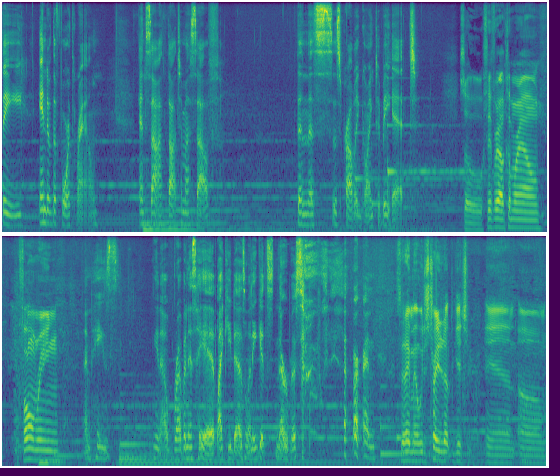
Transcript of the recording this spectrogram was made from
the end of the fourth round. And so I thought to myself, then this is probably going to be it. So fifth round come around, phone ring. And he's, you know, rubbing his head like he does when he gets nervous or whatever. And Said, hey man, we just traded up to get you. And um,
